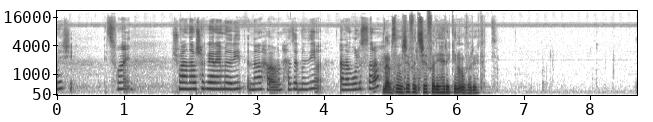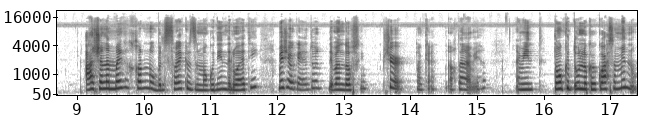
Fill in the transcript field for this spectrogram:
ماشي it's fine مش معنى إن أنا بشجع ريال مدريد إن أنا هبقى منحاز لبنزيما أنا بقول الصراحة. لا بس أنا شايف انت شايفه ليه هاري كين overrated عشان لما أجي اقارنه بال strikers الموجودين دلوقتي ماشي okay تقول ليفاندوفسكي. sure okay أقتنع بيها. امين أنت ممكن تقول لوكاكو أحسن منه.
